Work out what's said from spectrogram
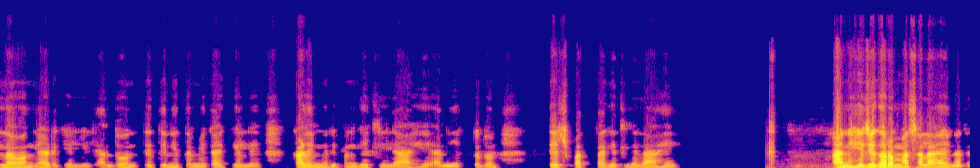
लवंग ॲड केलेली आणि 2 ते 3 इथं मी काय केले, काळी मिरी पण घेतलेली आहे आणि 1 ते 2 तेजपत्ता घेतलेला आहे. आणि हे जे गरम मसाला आहे ना, ते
